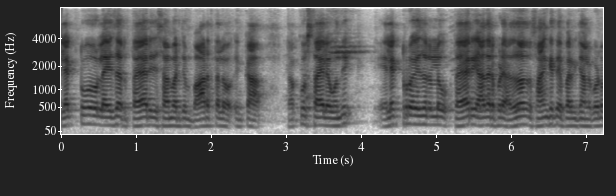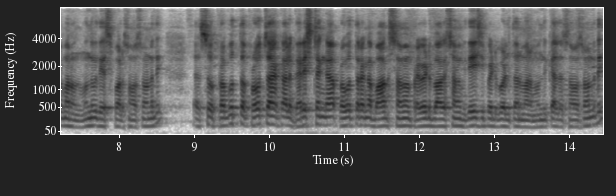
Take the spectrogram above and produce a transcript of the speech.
ఎలక్ట్రోలైజర్ తయారీ సామర్థ్యం భారత్లో ఇంకా తక్కువ స్థాయిలో ఉంది. ఎలక్ట్రోలైజర్లు తయారీ ఆధారపడే అధునాతన సాంకేతిక పరిజ్ఞానాలు కూడా మనం ముందుకు తీసుకోవాల్సిన అవసరం ఉన్నది. సో ప్రభుత్వ ప్రోత్సాహకాలు గరిష్టంగా ప్రభుత్వ రంగ భాగస్వామ్యం ప్రైవేట్ భాగస్వామ్యం విదేశీ పెట్టుబడులతో మనం ముందుకెళ్ళాల్సిన అవసరం ఉన్నది.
